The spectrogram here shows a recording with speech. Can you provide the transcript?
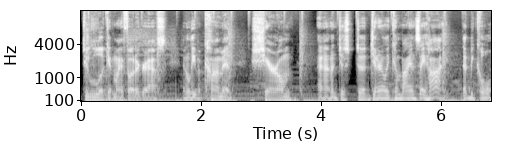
to look at my photographs and leave a comment, share them, and just uh, generally come by and say hi. That'd be cool.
